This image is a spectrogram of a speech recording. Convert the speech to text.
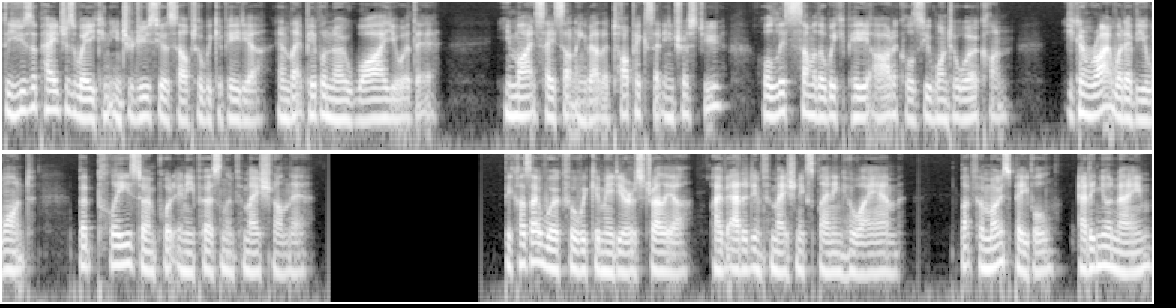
The user page is where you can introduce yourself to Wikipedia and let people know why you are there. You might say something about the topics that interest you, or list some of the Wikipedia articles you want to work on, you can write whatever you want, but please don't put any personal information on there. Because I work for Wikimedia Australia, I've added information explaining who I am. But for most people, adding your name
